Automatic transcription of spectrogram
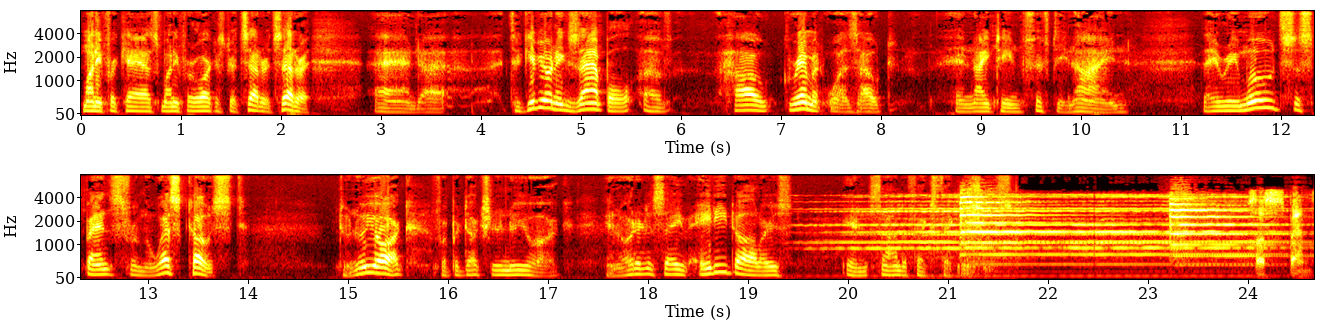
money for cast, money for orchestra, et cetera, et cetera. And uh, to give you an example of how grim it was out in 1959, they removed suspense from the West Coast to New York for production in New York in order to save $80 in sound effects technicians. Suspense.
